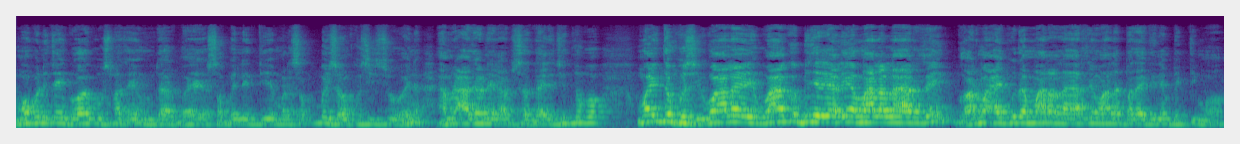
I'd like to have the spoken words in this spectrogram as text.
म पनि चाहिँ गएको उसमा चाहिँ उम्मेदवार भएँ सबैले दिए मलाई सबैसँग खुसी छु होइन? हाम्रो आदरणीय लालप्रसाद दाईले जित्नुभयो। म एकदम खुसी उहाँलाई उहाँको विजय माला लाएर चाहिँ घरमा आइपुग्दा माला लाएर चाहिँ उहाँलाई बधाई दिने व्यक्ति म हो।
